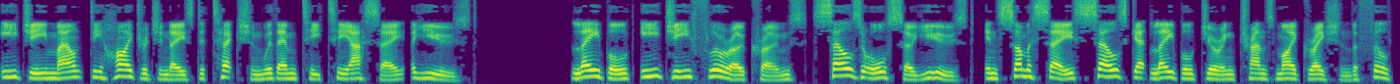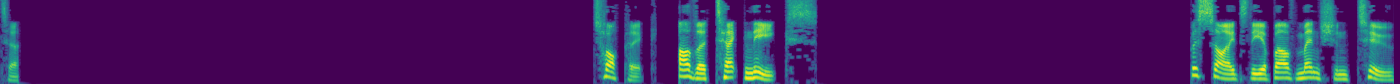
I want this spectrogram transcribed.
e.g. Mount dehydrogenase detection with MTT assay are used. Labeled e.g. fluorochromes cells are also used. In some assays cells get labeled during transmigration the filter. Other techniques. Besides the above-mentioned two,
